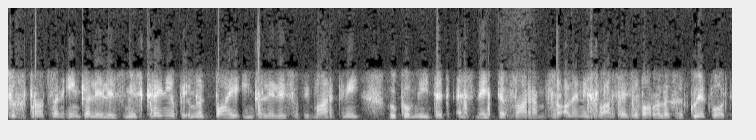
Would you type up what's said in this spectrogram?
so gepraat van inca lelies, mense kry nie op die oomblik baie inca lelies op die mark nie. Hoekom nie? Dit is net te warm, veral in die glashuise waar hulle gekweek word.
